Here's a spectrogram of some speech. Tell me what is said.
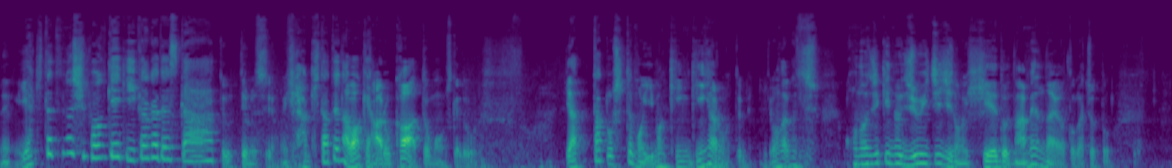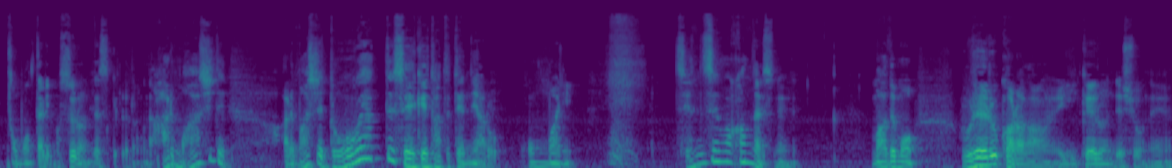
う、ね、焼きたてのシフォンケーキいかがですかって売ってるんですよ。焼きたてなわけあるかって思うんですけどやったとしても今キンキンやろって、夜中この時期の11時の冷え度なめんなよとかちょっと思ったりもするんですけれどもね、あれマジで、あれマジでどうやって生計立ててんねやろほんまに。全然わかんないですね。まあでも、売れるからないけるんでしょうね。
